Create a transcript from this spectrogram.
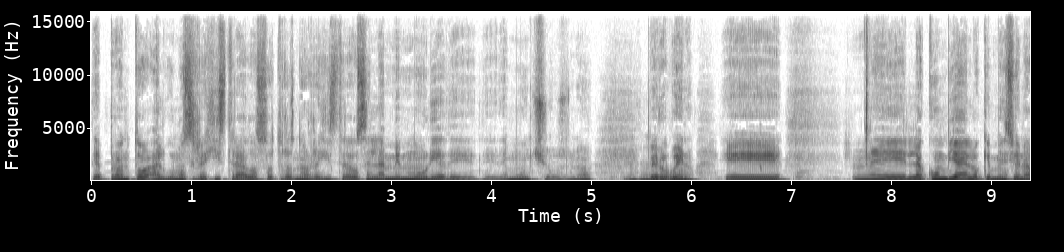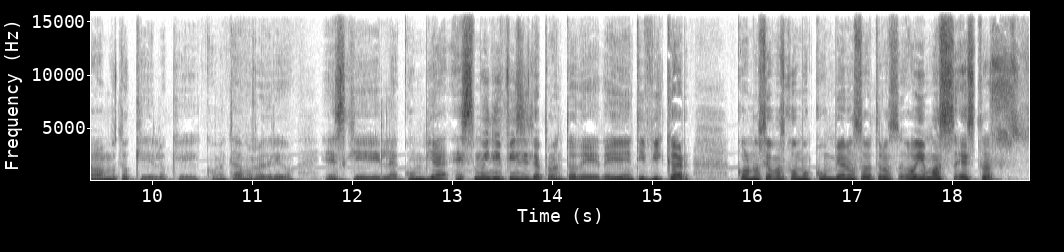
de pronto, algunos registrados, otros no registrados en la memoria de, de- de muchos. ¿no? Pero bueno, eh, eh, la cumbia, lo que mencionábamos, lo que, lo que comentábamos Rodrigo, es que la cumbia es muy difícil de pronto de, de identificar. Conocemos como cumbia nosotros, oímos estos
